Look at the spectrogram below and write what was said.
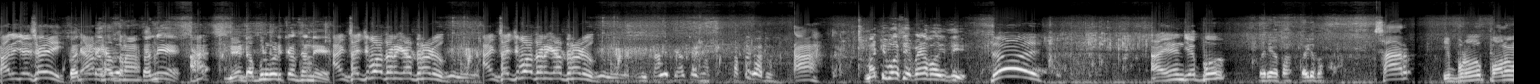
ఖాళీ చేసేయి. డబ్బులు- వెళ్తున్నా సన్ని ఆ? నేను డబ్బులు కూడా ఇచ్చాను సన్ని. ఆయన చచ్చిపోతానికి వెళ్తున్నాడు. ఆయన చచ్చిపోతానికి వెళ్తున్నాడు. తప్ప కాదు ఆ, మట్టి పోసే పేడ పోయింది. ఏం చెప్పు? సార్ ఇప్పుడు పొలం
